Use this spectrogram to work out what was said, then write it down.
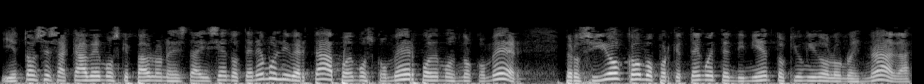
Y entonces acá vemos que Pablo nos está diciendo, tenemos libertad, podemos comer, podemos no comer, pero si yo como porque tengo entendimiento que un ídolo no es nada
